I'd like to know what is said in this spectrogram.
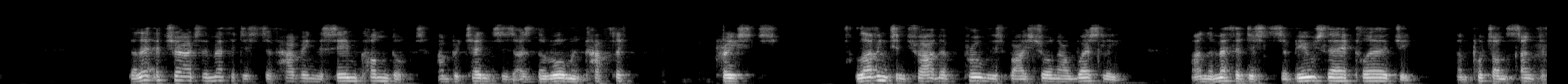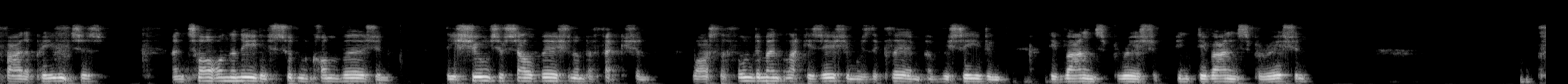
The letter charged the Methodists of having the same conduct and pretences as the Roman Catholic priests. Lavington tried to prove this by showing how Wesley and the Methodists abused their clergy and put on sanctified appearances and taught on the need of sudden conversion, the assurance of salvation and perfection, whilst the fundamental accusation was the claim of receiving divine inspiration. Divine inspiration.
